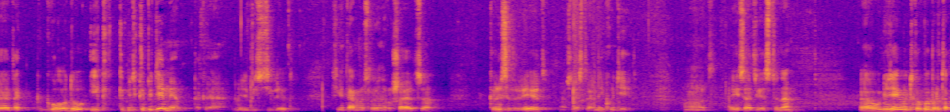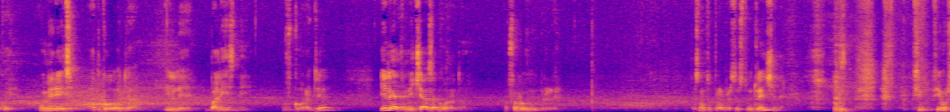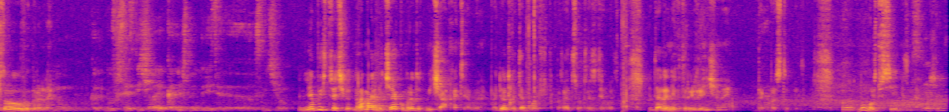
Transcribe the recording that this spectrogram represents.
к, так, к голоду и к, к эпидемиям. Такая, люди бессилиют, санитарные условия нарушаются, крысы жиреют, а все остальные худеют. Вот. И, соответственно, э, у людей вот как выбор такой. Умереть от голода или болезней в городе, или от меча за городом. Ну, что бы вы выбрали? Посмотрим, тут, правда, присутствуют женщины. Фима, что бы вы выбрали? Ну, советский человек, конечно, уберите э, с мечом. Необычный человек, нормальный человек умрет от меча хотя бы. Пойдет хотя бы больше, пытается что-то сделать. И даже некоторые женщины так поступят. Ну, может, все, не знаю.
